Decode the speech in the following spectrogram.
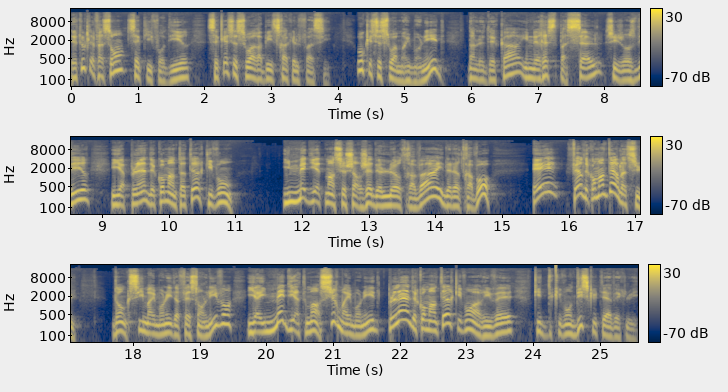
De toutes les façons, ce qu'il faut dire, c'est que ce soit Rabbi Yitzhak El-Fassi ou que ce soit Maïmonide, dans les deux cas, il ne reste pas seul, si j'ose dire. Il y a plein de commentateurs qui vont immédiatement se charger de leur travail, de leurs travaux, et faire des commentaires là-dessus. Donc, si Maïmonide a fait son livre, il y a immédiatement sur Maïmonide plein de commentaires qui vont arriver, qui, vont discuter avec lui.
